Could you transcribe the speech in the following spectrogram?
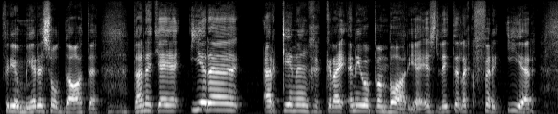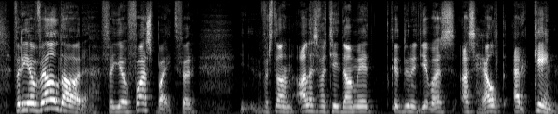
vir jou medesoldate, dan het jy 'n ere erkenning gekry in die openbaar. Jy is letterlik vereer vir jou weldade, vir jou vasbyt, vir verstaan alles wat jy daarmee gedoen het. Jy was as held erken.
